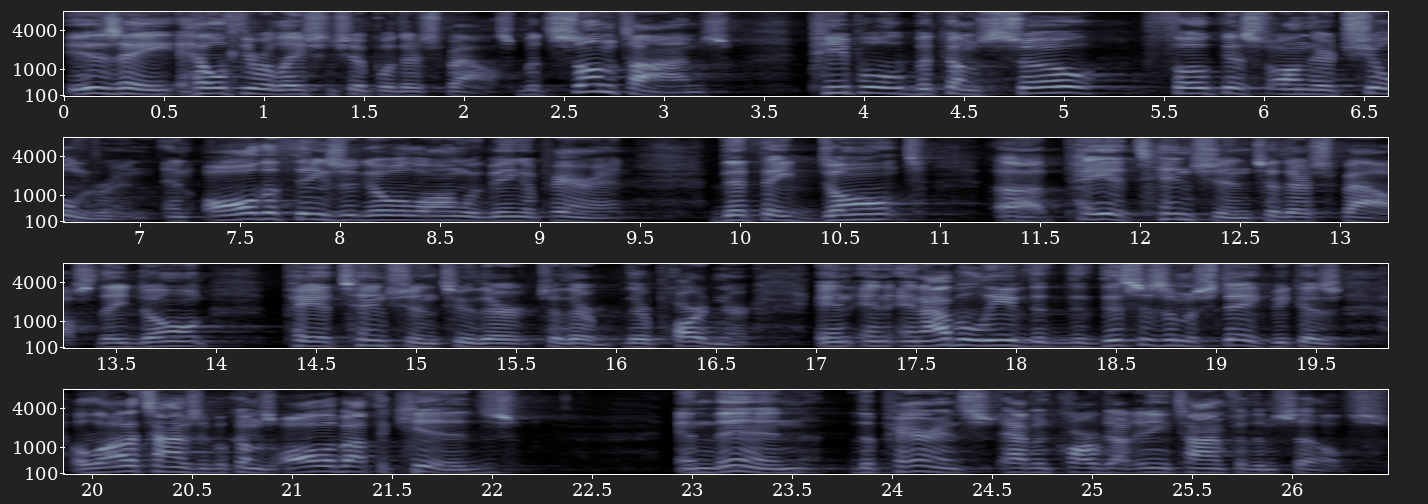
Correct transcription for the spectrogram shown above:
is a healthy relationship with their spouse. But sometimes people become so focused on their children and all the things that go along with being a parent that they don't uh, pay attention to their spouse. They don't pay attention to their, to their, their partner. And, and, and I believe that, that this is a mistake because a lot of times it becomes all about the kids, and then the parents haven't carved out any time for themselves.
